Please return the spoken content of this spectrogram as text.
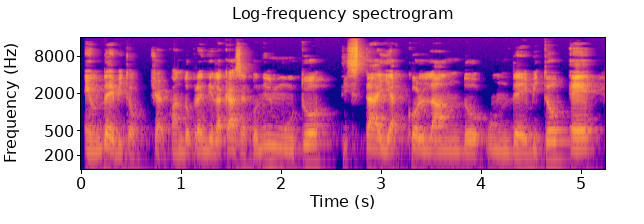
è un debito, cioè quando prendi la casa con il mutuo ti stai accollando un debito e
